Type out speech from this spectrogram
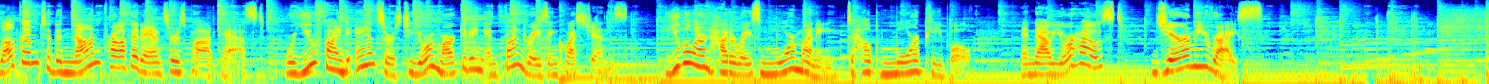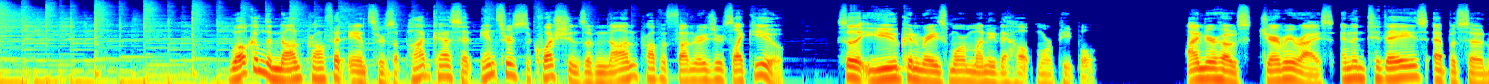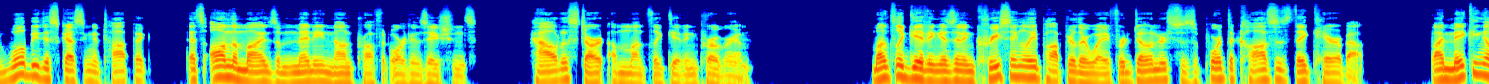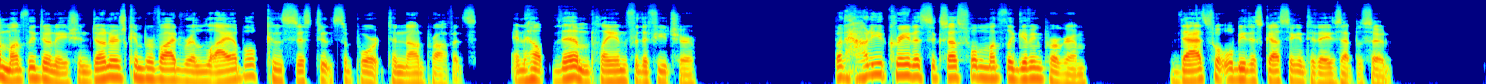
Welcome to the Nonprofit Answers Podcast, where you find answers to your marketing and fundraising questions. You will learn how to raise more money to help more people. And now, your host, Jeremy Reis. Welcome to Nonprofit Answers, a podcast that answers the questions of nonprofit fundraisers like you so that you can raise more money to help more people. I'm your host, Jeremy Reis, and in today's episode, we'll be discussing a topic that's on the minds of many nonprofit organizations how to start a monthly giving program. Monthly giving is an increasingly popular way for donors to support the causes they care about. By making a monthly donation, donors can provide reliable, consistent support to nonprofits and help them plan for the future. But how do you create a successful monthly giving program? That's what we'll be discussing in today's episode.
